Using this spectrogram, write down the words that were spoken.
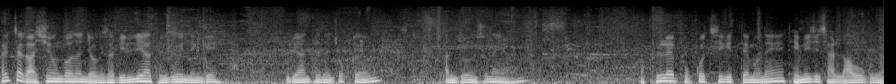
살짝 아쉬운 거는 여기서 릴리아 들고 있는 게 우리한테는 조금 안 좋은 수네요. 자, 플레 보꽃이기 때문에 damage 잘 나오고요.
